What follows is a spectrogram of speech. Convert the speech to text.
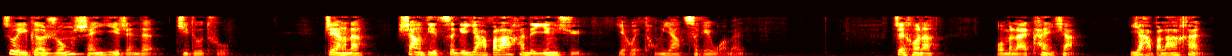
做一个容神益人的基督徒。这样呢，上帝赐给亚伯拉罕的应许也会同样赐给我们。最后呢，我们来看一下亚伯拉罕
